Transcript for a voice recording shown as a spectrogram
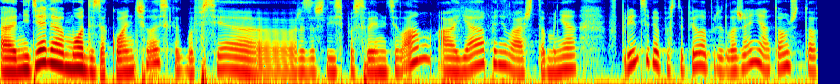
Э, неделя моды закончилась, как бы все э, разошлись по своим делам, а я поняла, что мне, в принципе, поступило предложение о том, что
